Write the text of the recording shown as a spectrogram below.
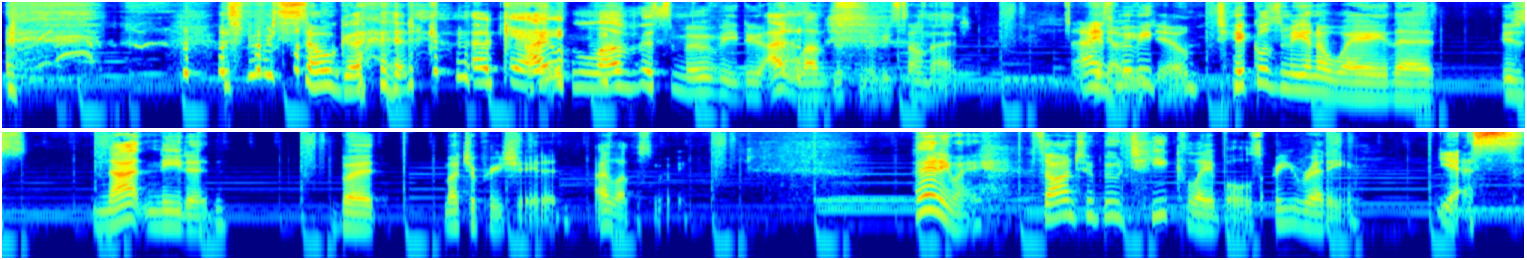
this movie's so good. Okay. I love this movie, dude. I love this movie so much. I this know movie- you do. tickles me in a way that is not needed, but much appreciated. I love this movie. Anyway, so on to boutique labels. Are you ready? Yes.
